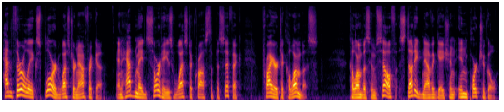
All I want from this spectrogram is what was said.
had thoroughly explored western Africa and had made sorties west across the Pacific prior to Columbus. Columbus himself studied navigation in Portugal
